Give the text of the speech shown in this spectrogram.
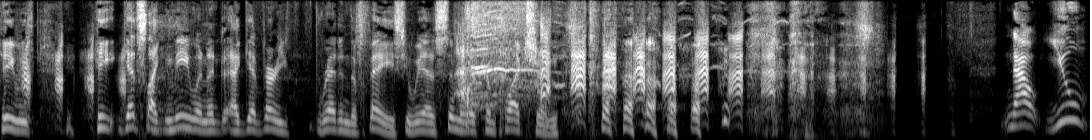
he was he gets like me when I get very red in the face. We had a similar complexion. Now, you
